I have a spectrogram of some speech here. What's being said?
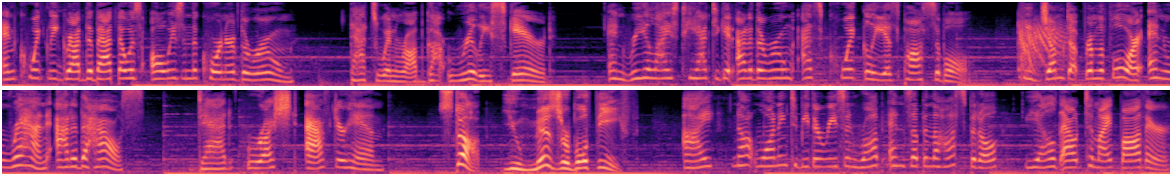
and quickly grabbed the bat that was always in the corner of the room. That's when Rob got really scared and realized he had to get out of the room as quickly as possible. He jumped up from the floor and ran out of the house. Dad rushed after him. Stop, you miserable thief! I, not wanting to be the reason Rob ends up in the hospital, yelled out to my father.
